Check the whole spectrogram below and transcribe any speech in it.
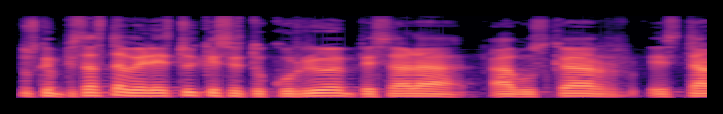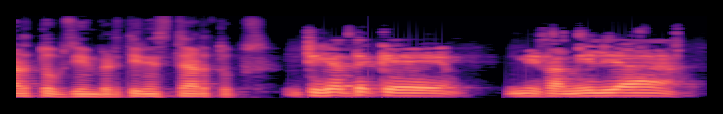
pues, que empezaste a ver esto y que se te ocurrió empezar a, a buscar startups y invertir en startups? Fíjate que mi familia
